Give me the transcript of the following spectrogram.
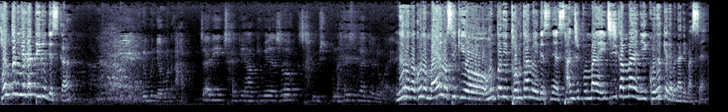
本当に願っているんですかならばこの前の席を本当に取るためにですね30分前1時間前に来なければなりません。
